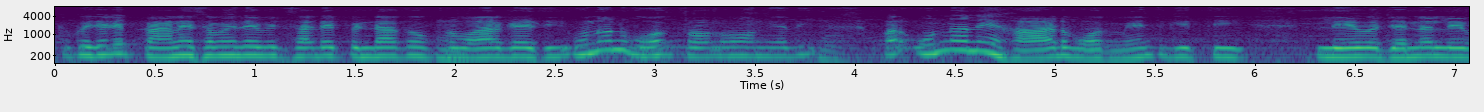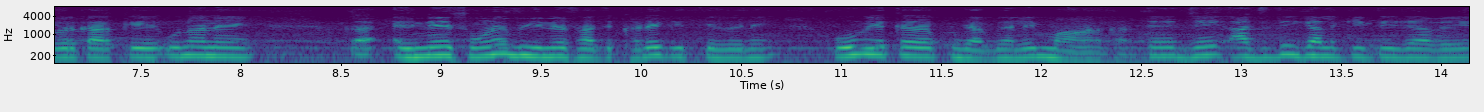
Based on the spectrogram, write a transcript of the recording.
ਕਿਉਂਕਿ ਜਿਹੜੇ ਪੁਰਾਣੇ ਸਮੇਂ ਦੇ ਵਿੱਚ ਸਾਡੇ ਪਿੰਡਾਂ ਤੋਂ ਪਰਿਵਾਰ ਗਏ ਸੀ ਉਹਨਾਂ ਨੂੰ ਬਹੁਤ ਪ੍ਰੋਬਲਮ ਆਉਂਦੀਆਂ ਸੀ। ਪਰ ਉਹਨਾਂ ਨੇ ਹਾਰਡ ਬਹੁਤ ਮਿਹਨਤ ਕੀਤੀ। ਲੇਬਰ ਜਨਰਲ ਲੇਬਰ ਕਰਕੇ ਉਹਨਾਂ ਨੇ ਇੰਨੇ ਸੋਹਣੇ ਬਿਜ਼ਨਸ ਅੱਜ ਖੜੇ ਕੀਤੇ ਹੋਏ ਨੇ। ਉਹ ਵੀ ਇੱਕ ਪੰਜਾਬੀਆਂ ਲਈ ਮਾਣ ਕਰਦੇ ਤੇ ਜੇ ਅੱਜ ਦੀ ਗੱਲ ਕੀਤੀ ਜਾਵੇ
